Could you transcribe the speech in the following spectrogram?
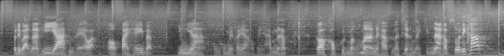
ำปฏิบัติหน้าที่ยากอยู่แล้วอะออกไปให้แบบยุ่งยากผมก็ไม่ค่อยอยากออกไปทำนะครับ ก็ขอบคุณมากๆนะครับ แล้วเจอกันใหม่คลิปหน้าครับ สวัสดีครับ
